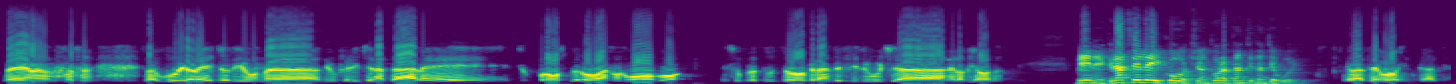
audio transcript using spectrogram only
Beh, l'augurio Reggio di un, di un felice Natale, prospero anno nuovo e soprattutto grande fiducia nella viola. Bene, grazie a lei coach, ancora tanti tanti auguri. Grazie a voi, grazie.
